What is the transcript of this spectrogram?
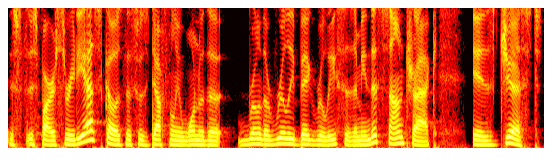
As, as far as 3DS goes, this was definitely one of the one of the really big releases. I mean, this soundtrack is just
